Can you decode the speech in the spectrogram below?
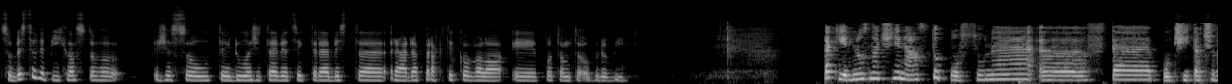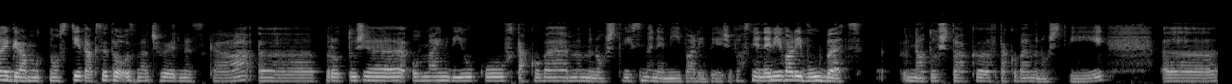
Co byste vypíchla z toho, že jsou ty důležité věci, které byste ráda praktikovala i po tomto období? Tak jednoznačně nás to posune eh, v té počítačové gramotnosti, tak se to označuje dneska, eh, protože online výuku v takovém množství jsme nemývali běž. Vlastně nemývali vůbec natož tak v takovém množství. Eh,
